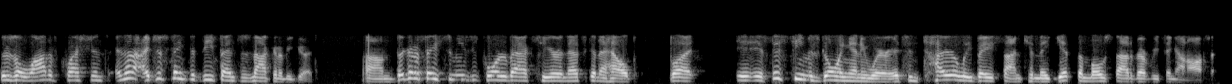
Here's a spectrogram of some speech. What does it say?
there's a lot of questions, and then I just think the defense is not going to be good. Um, they're going to face some easy quarterbacks here, and that's going to help. But if this team is going anywhere, it's entirely based on can they get the most out of everything on offense.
